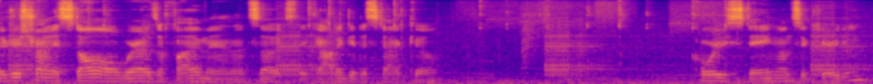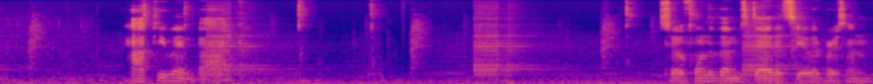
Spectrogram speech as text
They're just trying to stall, whereas a five man, that sucks. They gotta get a stack kill. Corey's staying on security. Happy went back. So if one of them's dead, it's the other person.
